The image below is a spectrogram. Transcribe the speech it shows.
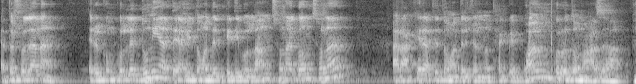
এত সোজা না। এরকম করলে দুনিয়াতে আমি তোমাদেরকে দিব লাঞ্ছনা গঞ্ছনা আর আখেরাতে তোমাদের জন্য থাকবে ভয়ঙ্কর ভয়ঙ্করতম আজাব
